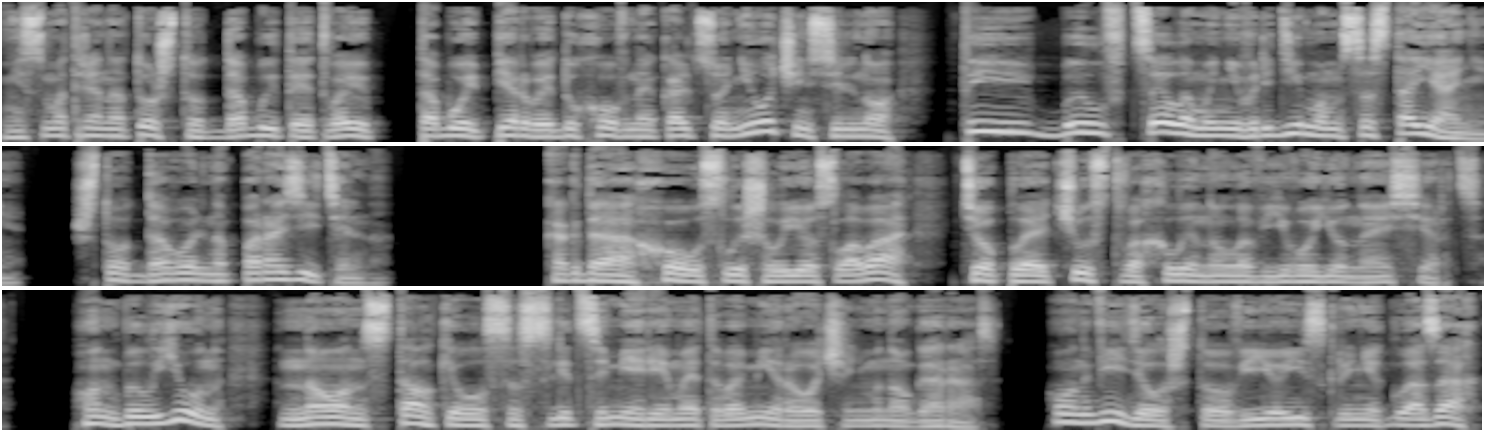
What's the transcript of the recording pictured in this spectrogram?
Несмотря на то, что добытое твое, тобой первое духовное кольцо не очень сильно, ты был в целом и невредимом состоянии. что довольно поразительно. Когда Хо услышал ее слова, теплое чувство хлынуло в его юное сердце. Он был юн, но он сталкивался с лицемерием этого мира очень много раз. Он видел, что в ее искренних глазах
